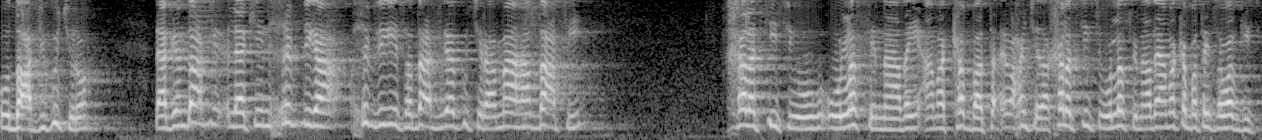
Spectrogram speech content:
uu dacfi ku jiro laakiin dacfi laakiin xifdiga xifdigiisa dacfiga ku jira ma aha dacfi khaladkiisi uu la sinaaday ama ka bata waxaan jeedaa khaladkiisi uu la sinaaday ama ka batay sawaabkiisa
